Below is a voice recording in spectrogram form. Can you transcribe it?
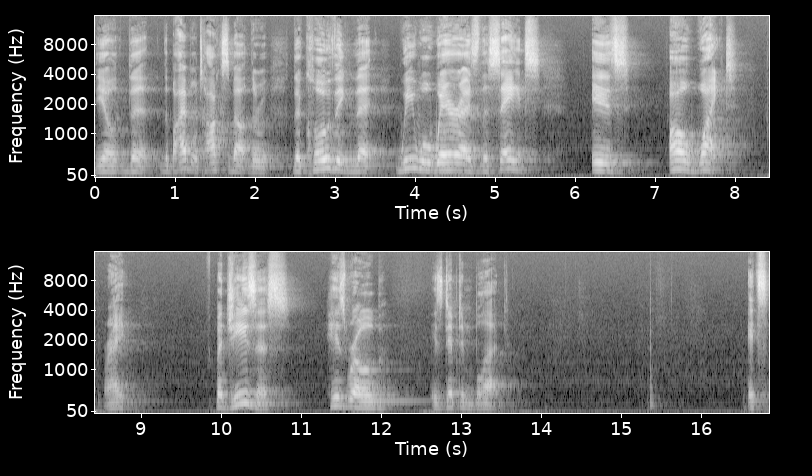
You know, the, the Bible talks about the, the clothing that we will wear as the saints is all white, right? But Jesus, his robe is dipped in blood. It's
